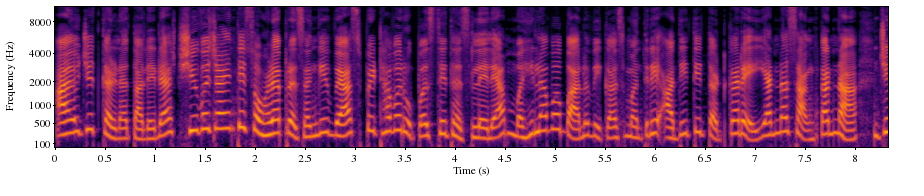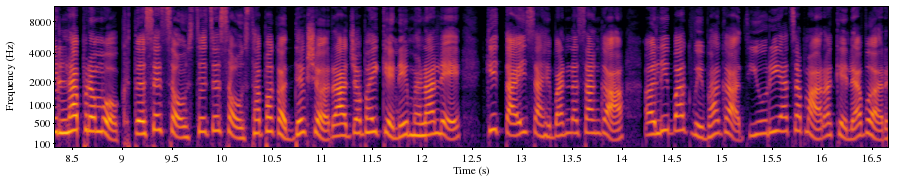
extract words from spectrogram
आयोजित करण्यात आलेल्या शिवजयंती सोहळ्याप्रसंगी व्यासपीठावर उपस्थित असलेल्या महिला व बालविकास मंत्री आदिती तटकरे यांना सांगताना जिल्हा प्रमुख तसेच संस्थेचे संस्थापक अध्यक्ष राजाभाई केने म्हणाले की ताई साहेबांना सांगा अलिबाग विभागात युरियाचा मारा केल्यावर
